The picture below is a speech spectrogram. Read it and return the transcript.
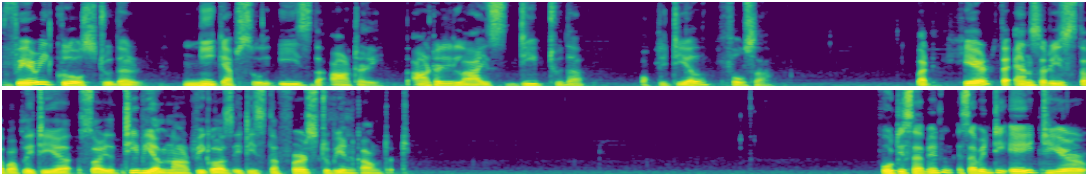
very close to the knee capsule is the artery. The artery lies deep to the popliteal fossa. Here the answer is the popliteal, sorry, the tibial nerve because it is the first to be encountered. 47. A 78 year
